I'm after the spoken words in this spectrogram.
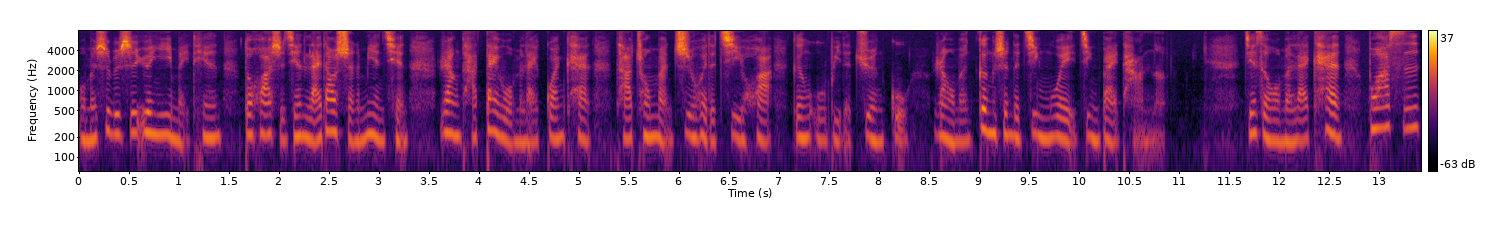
我们是不是愿意每天都花时间来到神的面前，让他带我们来观看他充满智慧的计划跟无比的眷顾，让我们更深的敬畏敬拜他呢？接着我们来看波阿斯，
